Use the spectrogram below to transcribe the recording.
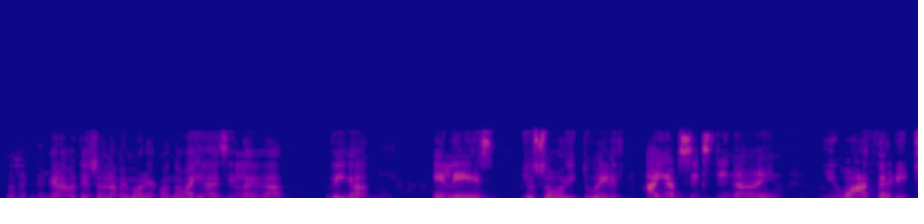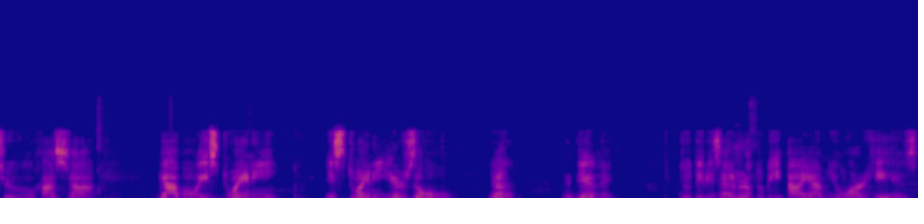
Entonces, grábate eso en la memoria. Cuando vayas a decir la edad, diga él es, yo soy, tú eres. I am 69, you are 32, Hassa. Gabo is 20, is 20 years old. ¿Ya? ¿Entiendes? Tú utilizas el verbo to be, I am, you are, he is.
